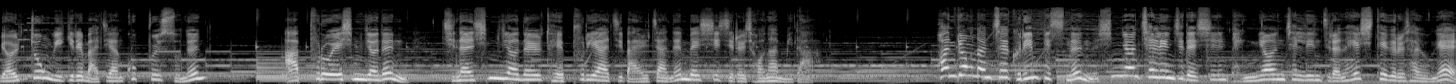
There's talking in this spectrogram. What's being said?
멸종 위기를 맞이한 코뿔소는 앞으로의 10년은 지난 10년을 되풀이하지 말자는 메시지를 전합니다. 환경단체 그린피스는 10년 챌린지 대신 100년 챌린지라는 해시태그를 사용해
